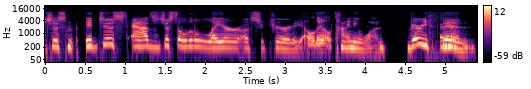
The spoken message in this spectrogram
just, it just adds just a little layer of security, a little tiny one, very thin.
